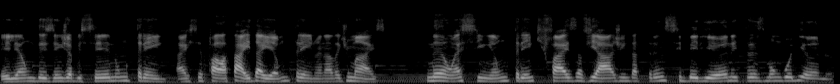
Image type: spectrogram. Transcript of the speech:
ele é um desenho de ABC num trem. Aí você fala, tá, e daí? É um trem, não é nada demais. Não, é sim, é um trem que faz a viagem da Transiberiana e Transmongoliana.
